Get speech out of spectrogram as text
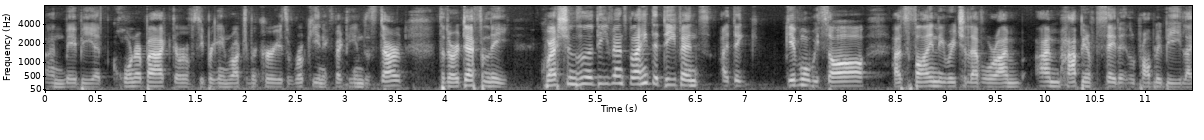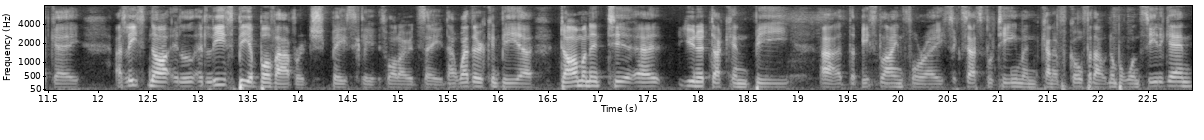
and maybe at cornerback. They're obviously bringing Roger McCreary as a rookie and expecting him to start. So there are definitely questions on the defense, but I think the defense, I think, given what we saw, has finally reached a level where I'm I'm happy enough to say that it'll probably be like a at least not it'll at least be above average. Basically, is what I would say. Now, whether it can be a dominant uh, unit that can be uh, the baseline for a successful team and kind of go for that number one seed again.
